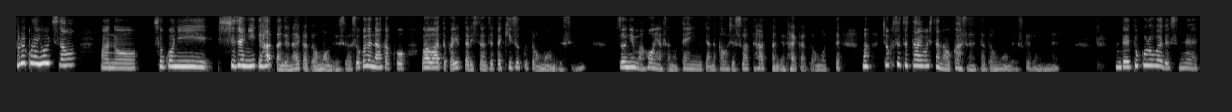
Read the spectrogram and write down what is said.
それくら洋一さんは、あの、そこに自然にいてはったんじゃないかと思うんですよ。そこでなんかこう、わわとか言ったりしたら絶対気づくと思うんですよね。普通にま本屋さんの店員みたいな顔して座ってはったんじゃないかと思って、まあ、直接対応したのはお母さんやったと思うんですけどもね。で、ところがですね、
